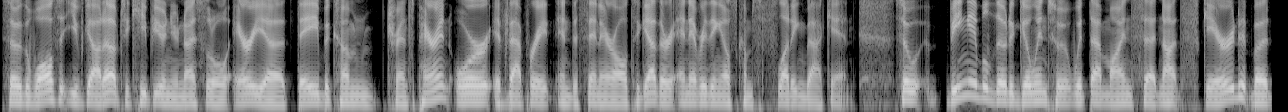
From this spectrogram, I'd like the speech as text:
So the walls that you've got up to keep you in your nice little area they become transparent or evaporate into thin air altogether and everything else comes flooding back in. So being able though to go into it with that mindset not scared but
